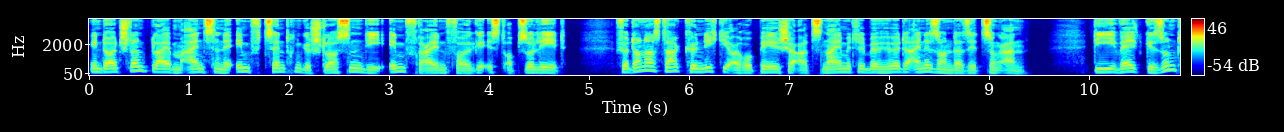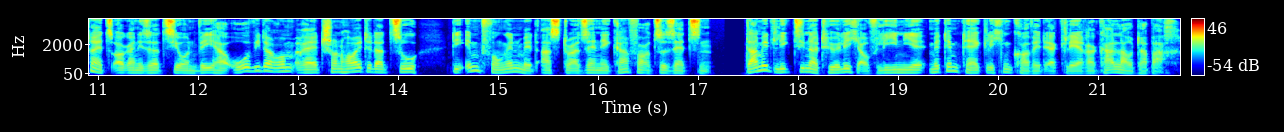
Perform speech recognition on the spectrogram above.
In Deutschland bleiben einzelne Impfzentren geschlossen, die Impfreihenfolge ist obsolet. Für Donnerstag kündigt die Europäische Arzneimittelbehörde eine Sondersitzung an. Die Weltgesundheitsorganisation WHO wiederum rät schon heute dazu, die Impfungen mit AstraZeneca fortzusetzen. Damit liegt sie natürlich auf Linie mit dem täglichen Covid-Erklärer Karl Lauterbach.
